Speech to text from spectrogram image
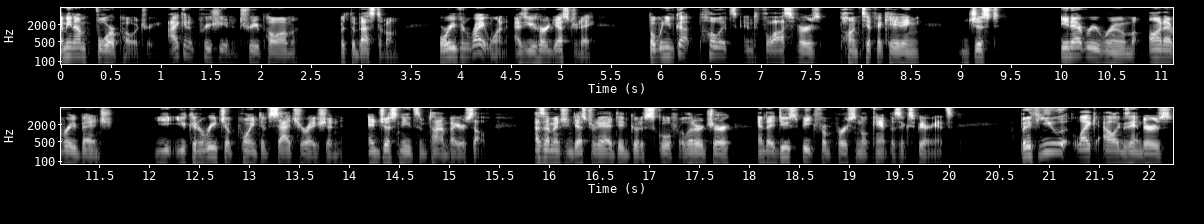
I mean, I'm for poetry. I can appreciate a tree poem with the best of them, or even write one, as you heard yesterday. But when you've got poets and philosophers pontificating just in every room, on every bench, you, you can reach a point of saturation and just need some time by yourself. As I mentioned yesterday, I did go to school for literature, and I do speak from personal campus experience. But if you, like Alexander's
